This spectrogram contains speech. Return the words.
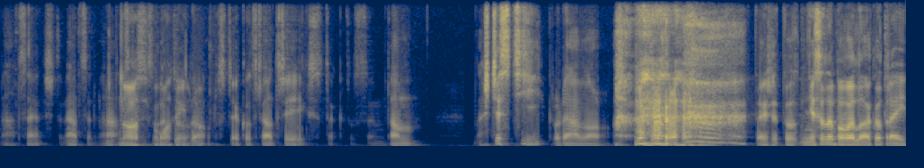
15, 14, 12, No, asi pamatuju, takového, prostě jako třeba 3x, tak to jsem tam naštěstí prodával. Takže to, mně se to povedlo jako trade.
